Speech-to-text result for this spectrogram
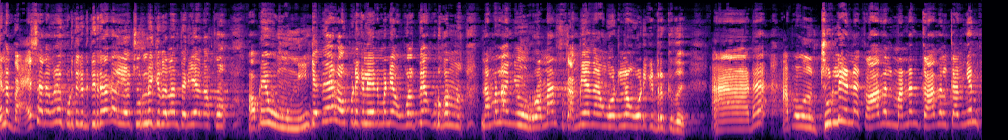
என்ன வயசானவங்களே கொடுத்துக்கிட்டு இருக்காங்க ஏன் சுருளிக்கு இதெல்லாம் தெரியாதாக்கும் அப்படியே நீங்க தான் லவ் பண்ணி கல்யாணம் பண்ணி உங்களுக்கு தான் கொடுக்கணும். நம்மளாம் இங்கே ரொமான்ஸ் கம்மியாக தான் ஓட்டலாம் ஓடிக்கிட்டு இருக்குது. ஆட அப்போ சுருளி என்ன காதல் மன்னன் காதல் கவிஞன்?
